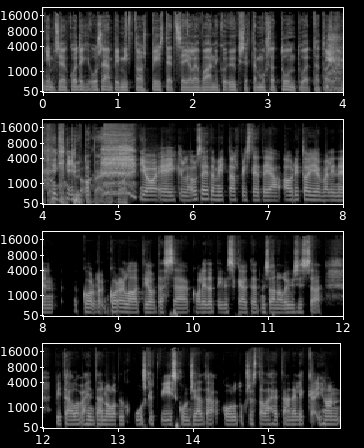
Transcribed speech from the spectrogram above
Niin, se on kuitenkin useampi mittauspiste, että se ei ole vain niin yksi, että musta tuntuu, että toi on tyytyväinen. Joo, ei kyllä. Useita mittauspisteitä ja auditoijien välinen korrelaatio tässä kvalitatiivisessa käyttäytymisanalyysissä pitää olla vähintään 0,65, kun sieltä koulutuksesta lähdetään, eli ihan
